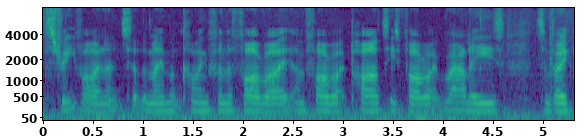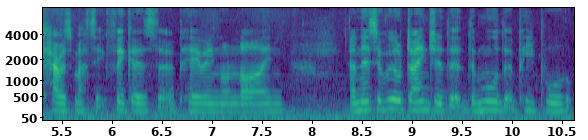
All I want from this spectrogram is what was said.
street violence at the moment coming from the far right and far right parties, far right rallies, some very charismatic figures that are appearing online, and there's a real danger that the more that people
